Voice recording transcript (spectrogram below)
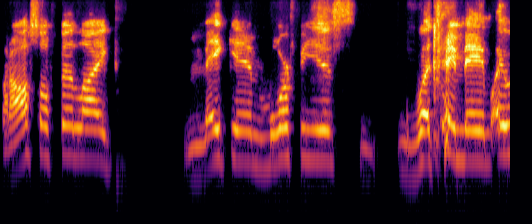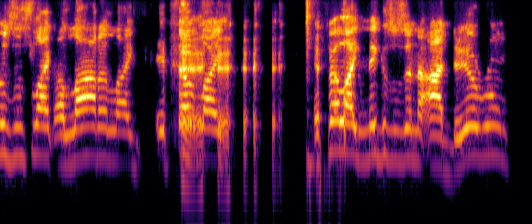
but I also feel like making Morpheus what they made. It was just like a lot of like it felt like it felt like niggas was in the idea room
